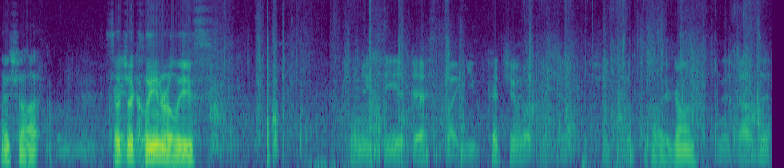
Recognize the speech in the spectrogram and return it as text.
nice shot. Such a clean release. When you see a disc, like you picture what your disc should do, Oh, you're gone. and it does it.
